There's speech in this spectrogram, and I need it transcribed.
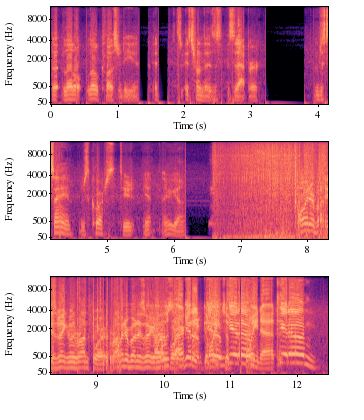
A little, little closer to you. It's, it's from the z- zapper. I'm just saying. There's a corpse. To your, yep, there you go. Pointer buddy's making me run for it. Pointer buddy's making me run for it. Get actually him, going to get him, point at. Get him! Get him!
